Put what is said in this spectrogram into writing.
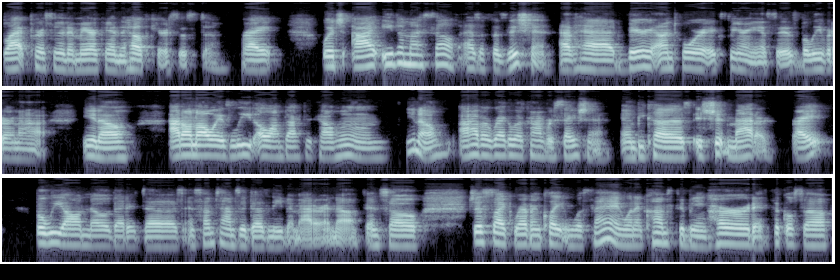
Black person in America in the healthcare system, right? Which I, even myself as a physician, have had very untoward experiences, believe it or not. You know, I don't always lead, oh, I'm Dr. Calhoun. You know, I have a regular conversation and because it shouldn't matter, right? But we all know that it does. And sometimes it doesn't even matter enough. And so, just like Reverend Clayton was saying, when it comes to being heard and sickle cell,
